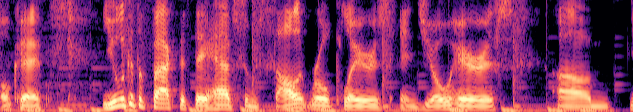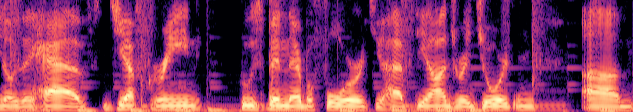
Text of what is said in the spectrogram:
Okay. You look at the fact that they have some solid role players and Joe Harris. Um, you know, they have Jeff Green, who's been there before. You have DeAndre Jordan, um,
